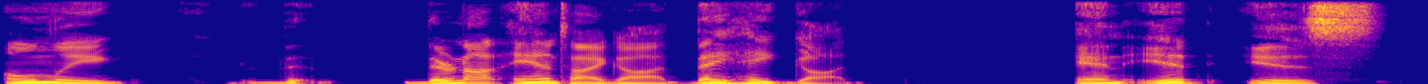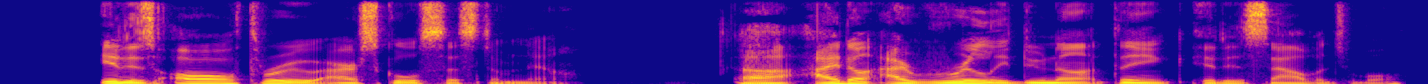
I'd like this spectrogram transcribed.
only, they're not anti God. They hate God and it is it is all through our school system now. Uh, I don't. I really do not think it is salvageable.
